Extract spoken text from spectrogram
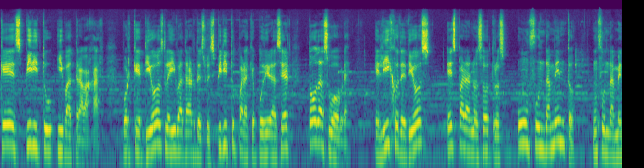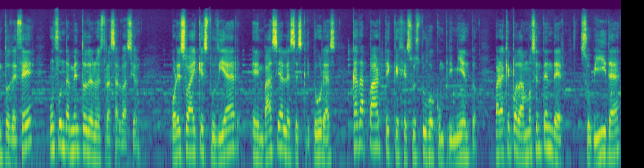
qué espíritu iba a trabajar, porque Dios le iba a dar de su espíritu para que pudiera hacer toda su obra. El Hijo de Dios es para nosotros un fundamento, un fundamento de fe, un fundamento de nuestra salvación. Por eso hay que estudiar en base a las escrituras cada parte que Jesús tuvo cumplimiento para que podamos entender su vida,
